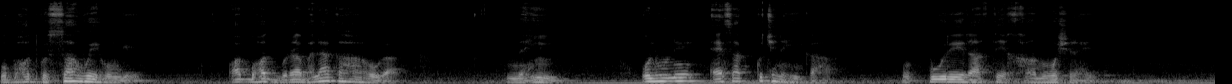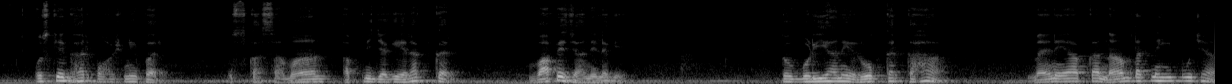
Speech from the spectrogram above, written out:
वो बहुत गुस्सा हुए होंगे और बहुत बुरा भला कहा होगा। नहीं, उन्होंने ऐसा कुछ नहीं कहा। वो पूरे रास्ते खामोश रहे। उसके घर पहुँचने पर उसका सामान अपनी जगह रख कर वापस जाने लगे। तो बुढ़िया ने रोक कर कहा, मैंने आपका नाम तक नहीं पूछा।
